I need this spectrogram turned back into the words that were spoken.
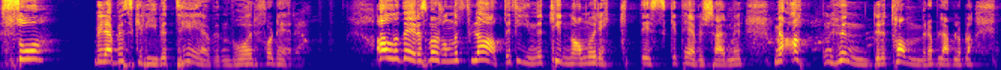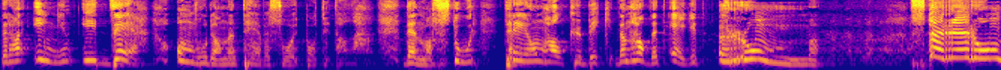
Så vil jeg beskrive TV-en vår for dere. Alle dere som har sånne flate, fine, tynne, anorektiske TV-skjermer med 1800 tommer og bla, bla, bla. Dere har ingen idé om hvordan en TV så ut på 80-tallet. Den var stor. 3,5 kubikk. Den hadde et eget rom. Større rom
